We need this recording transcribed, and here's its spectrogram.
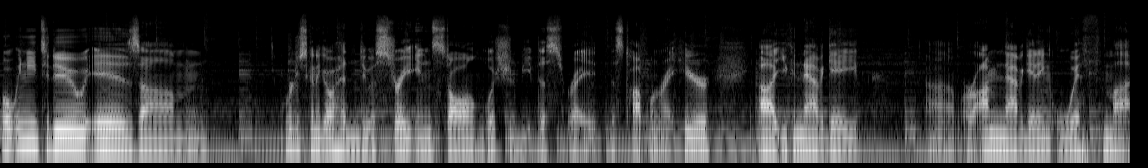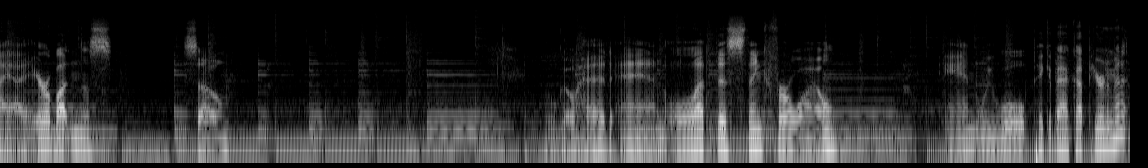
what we need to do is um, we're just going to go ahead and do a straight install, which should be this right, this top one right here. Uh, you can navigate, uh, or I'm navigating with my uh, arrow buttons. So we'll go ahead and let this think for a while, and we will pick it back up here in a minute.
